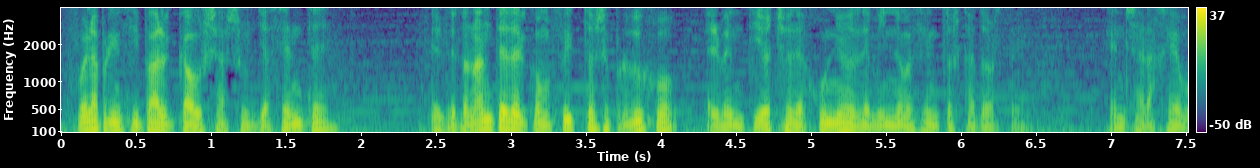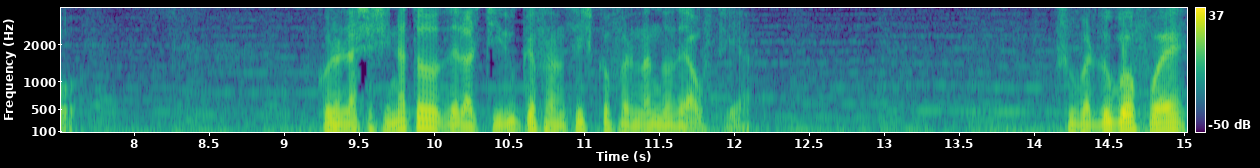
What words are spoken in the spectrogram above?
fue la principal causa subyacente, el detonante del conflicto se produjo el 28 de junio de 1914, en Sarajevo, con el asesinato del archiduque Francisco Fernando de Austria. Su verdugo fue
